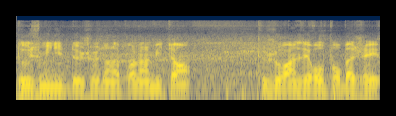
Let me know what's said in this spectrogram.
12 minutes de jeu dans la première mi-temps. Toujours 1-0 pour Bagé.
